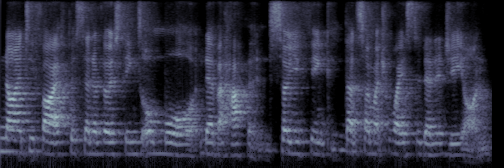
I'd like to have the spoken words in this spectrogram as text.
95% of those things or more never happened. So you think that's so much wasted energy on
